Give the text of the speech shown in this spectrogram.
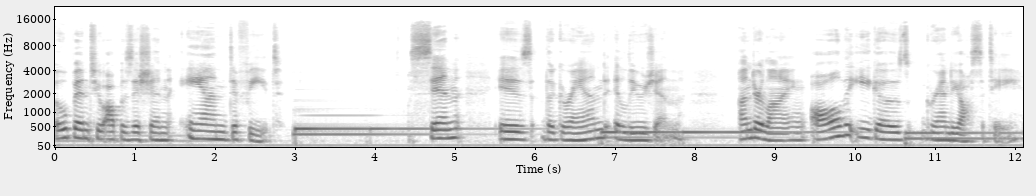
open to opposition and defeat. Sin is the grand illusion underlying all the ego's grandiosity.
